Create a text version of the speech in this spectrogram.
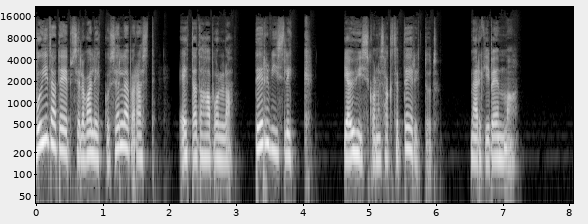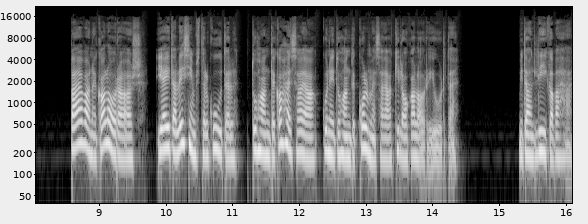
või ta teeb selle valiku sellepärast, et ta tahab olla tervislik ja ühiskonnas aktsepteeritud, märgib Emma. päevane kaloraaž jäi tal esimestel kuudel tuhande kahesaja kuni tuhande kolmesaja kilokalori juurde, mida on liiga vähe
